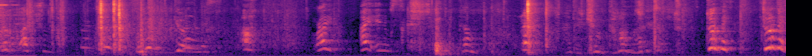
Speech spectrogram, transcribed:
Çabuk aç şunu. Görmesin. Ah. Ay, ay elim sıkıştı. Tamam. Hadi açıyorum tamam? Hadi dur, dur. Dur be, dur be.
